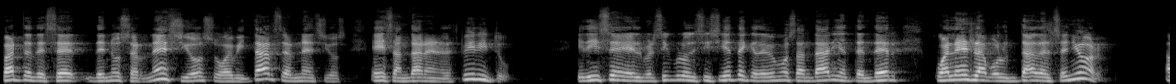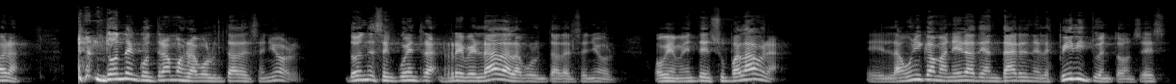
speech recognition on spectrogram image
Parte de, ser, de no ser necios o evitar ser necios es andar en el Espíritu. Y dice el versículo 17 que debemos andar y entender cuál es la voluntad del Señor. Ahora, ¿dónde encontramos la voluntad del Señor? ¿Dónde se encuentra revelada la voluntad del Señor? Obviamente en su palabra. Eh, la única manera de andar en el Espíritu entonces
